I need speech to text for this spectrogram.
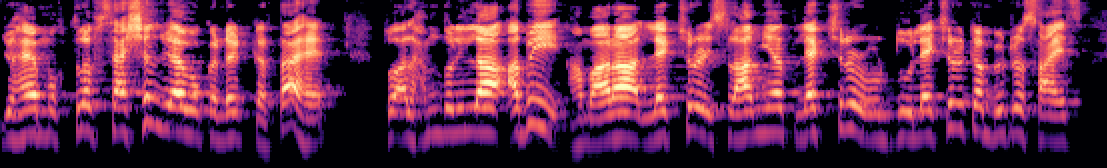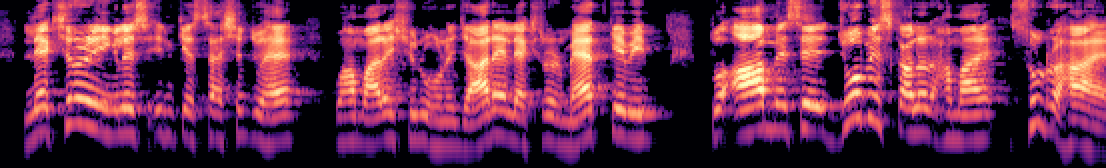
जो है, मुख्तलिफ़ सेशन जो है, वो कंडक्ट करता है। तो अल्हम्दुलिल्लाह, अभी हमारा लेक्चरर इस्लामियत lecturer Urdu lecturer computer science lecturer English इनके सेशन जो है, वो हमारे शुरू होने जा रहे हैं लेक्चरर मैथ के भी। तो आप में से जो भी स्कॉलर हमारे सुन रहा है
